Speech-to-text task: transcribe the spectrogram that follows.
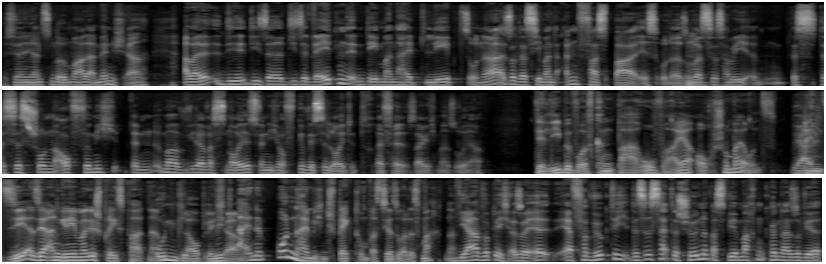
ist ja ein ganz normaler Mensch, ja. Aber die, diese, diese Welten, in denen man halt lebt, so, ne, also dass jemand anfassbar ist oder sowas, das habe ich, ähm, das, das ist schon auch für mich dann immer wieder was Neues, wenn ich auf gewisse Leute treffe, sage ich mal so, ja. Der liebe Wolfgang Barrow war ja auch schon bei uns. Ja. Ein sehr, sehr angenehmer Gesprächspartner. Unglaublich, Mit ja. einem unheimlichen Spektrum, was der so alles macht. Ne? Ja, wirklich. Also er, er verwirklicht, das ist halt das Schöne, was wir machen können. Also wir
